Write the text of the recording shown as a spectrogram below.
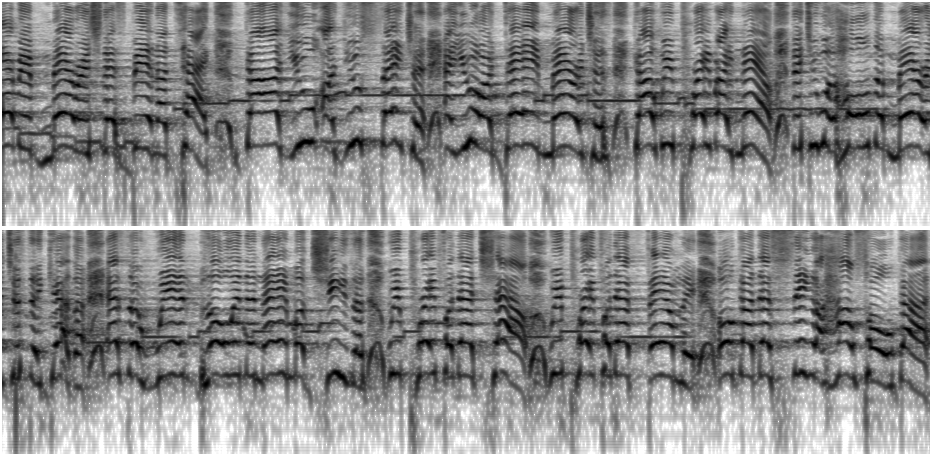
every marriage that's being attacked. God, you are you sanction and you ordain marriages. God, we pray right now that you will hold the marriages together as the wind blow in the name of Jesus. We pray for that child. We pray for that family, oh God, that single household, God,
